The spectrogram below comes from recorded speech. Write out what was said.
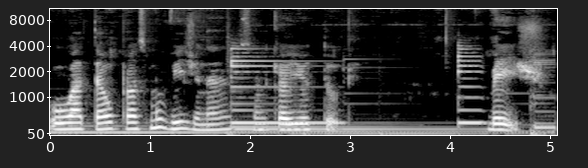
Ou até o próximo vídeo, né? Sendo que é o YouTube. Beijo.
